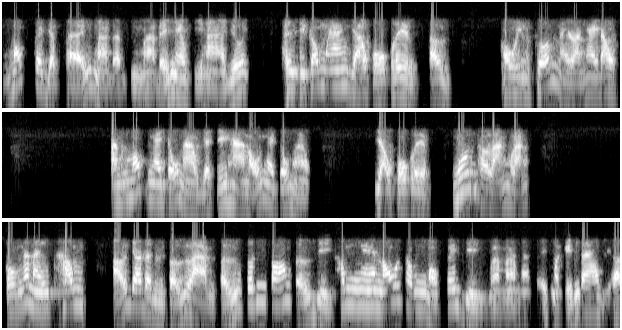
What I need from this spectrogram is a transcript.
móc cái vật thể mà mà để neo chị Hà dưới thì công an vào cuộc liền. Ừ hồi sớm này là ngay đâu? Anh móc ngay chỗ nào và chị Hà nổi ngay chỗ nào? Vào cuộc liền. Mướn thợ lặng lặng còn cái này không, ở gia đình tự làm, tự tính toán, tự gì, không nghe nói, không một cái gì mà mà mà để mà kiểm tra gì hết.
